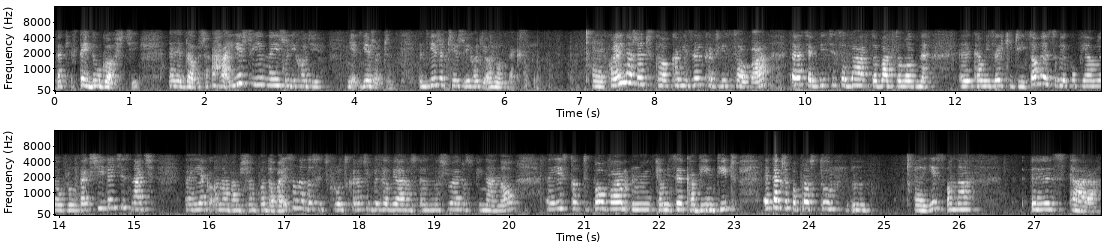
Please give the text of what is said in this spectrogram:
tak, w tej długości. E, dobrze. Aha, jeszcze jedna, jeżeli chodzi... Nie, dwie rzeczy. Dwie rzeczy, jeżeli chodzi o lumpex. E, Kolejna rzecz to kamizelka jeansowa. Teraz jak wiecie są bardzo, bardzo modne kamizelki jeansowe. Ja sobie kupiłam ją w lumpeksie i dajcie znać jak ona Wam się podoba. Jest ona dosyć krótka, raczej będę ją roz, e, nosiła rozpinaną. E, Jest to typowa mm, kamizelka vintage, e, także po prostu mm, e, jest ona e, stara.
